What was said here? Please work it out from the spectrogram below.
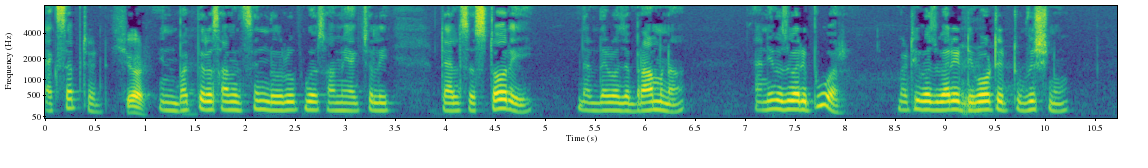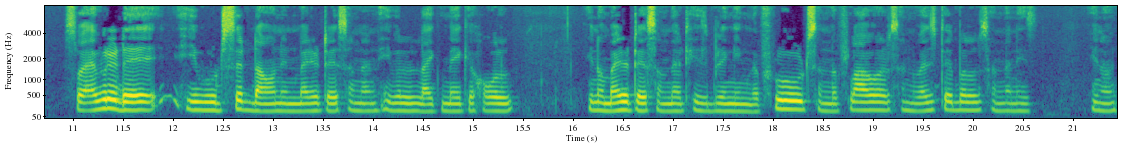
accepted. Sure. In Bhakti Rasamrita Sindhu, Rup Goswami actually tells a story that there was a Brahmana and he was very poor, but he was very devoted to Vishnu. So every day he would sit down in meditation and he will like make a whole, you know, meditation that he's bringing the fruits and the flowers and vegetables and then he's, you know,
